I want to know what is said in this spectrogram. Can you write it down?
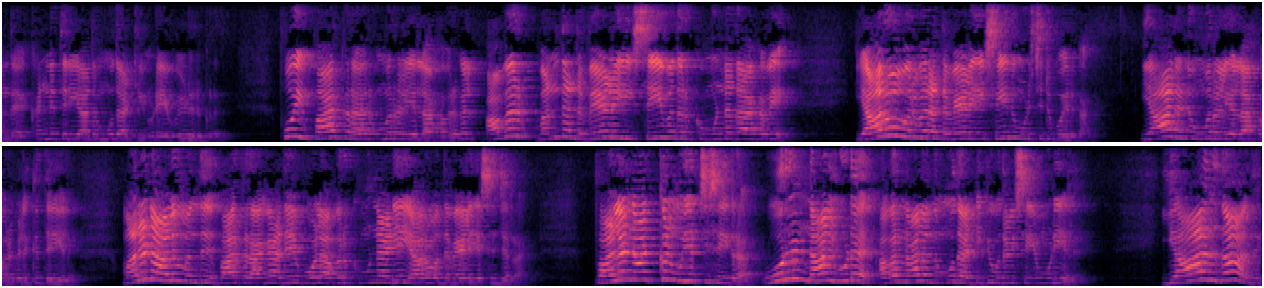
அந்த கண்ணு தெரியாத மூதாட்டியினுடைய வீடு இருக்கிறது. போய் பார்க்கிறார் உமர் அலி அல்லாஹ் அவர்கள். அவர் வந்து அந்த வேலையை செய்வதற்கு முன்னதாகவே யாரோ ஒருவர் அந்த வேலையை செய்து முடிச்சிட்டு போயிருக்காங்க. யாருன்னு உமர் அலி அல்லாஹ் அவர்களுக்கு தெரியல. மறுநாளும் வந்து பார்க்குறாங்க அதே போல அவருக்கு முன்னாடியே யாரோ அந்த வேலையை செஞ்சிடறாங்க. பல நாட்கள் முயற்சி செய்கிறார். ஒரு நாள் கூட அவர்னால் அந்த மூதாட்டிக்கு உதவி செய்ய முடியல. யாருதான் அது?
